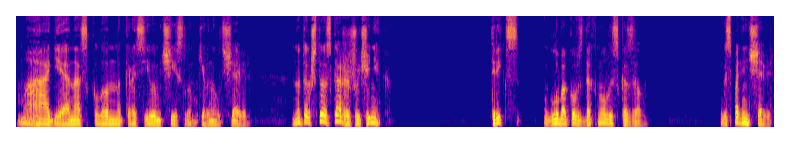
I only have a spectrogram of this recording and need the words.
«Магия, она склонна к красивым числам», — кивнул Щавель. «Ну так что скажешь, ученик?» Трикс глубоко вздохнул и сказал. «Господин Щавель,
